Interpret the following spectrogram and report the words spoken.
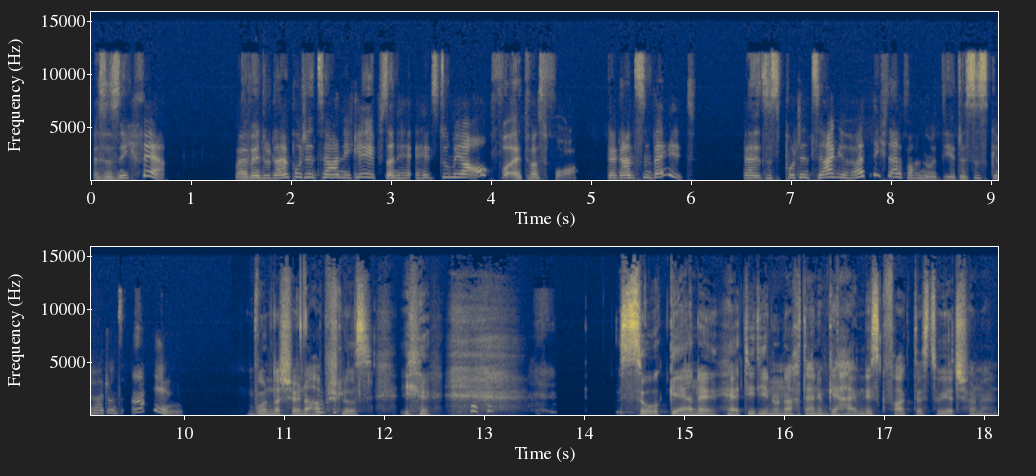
Es ist nicht fair. Weil wenn du dein Potenzial nicht lebst, dann hältst du mir auch etwas vor. Der ganzen Welt. Das Potenzial gehört nicht einfach nur dir, das ist, gehört uns allen. Wunderschöner Abschluss. so gerne hätte ich dir nur nach deinem Geheimnis gefragt, dass du jetzt schon,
